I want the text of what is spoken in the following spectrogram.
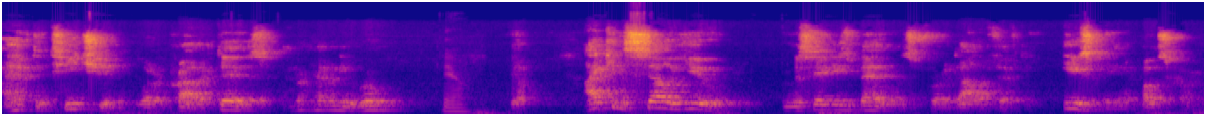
I have to teach you what a product is. I don't have any room. Yeah. You know, I can sell you Mercedes Benz for a dollar fifty easily in a postcard,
